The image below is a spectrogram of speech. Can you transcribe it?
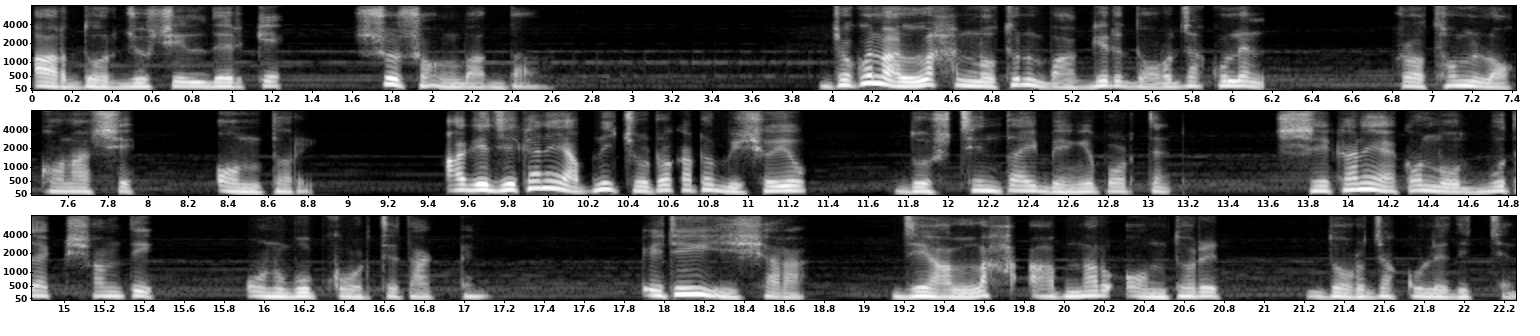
আর ধৈর্যশীলদেরকে সুসংবাদ দাও। যখন আল্লাহ নতুন ভাগ্যের দরজা খুলেন, প্রথম লক্ষণ আসে অন্তরে। আগে যেখানে আপনি ছোটোখাটো বিষয়েও দুশ্চিন্তায় ভেঙে পড়তেন সেখানে এখন অদ্ভুত এক শান্তি অনুভব করতে থাকবেন। এটাই ইশারা যে আল্লাহ আপনার অন্তরের দরজা খুলে দিচ্ছেন,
